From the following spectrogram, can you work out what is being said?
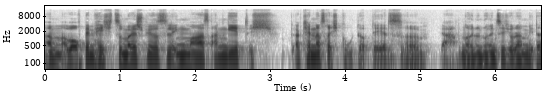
Ähm, aber auch beim Hecht zum Beispiel, was Längenmaß angeht, ich erkenne das recht gut, ob der jetzt äh, ja, 99 oder 1,10 Meter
